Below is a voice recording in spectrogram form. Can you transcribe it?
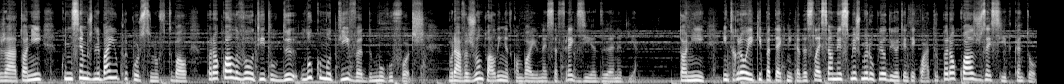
Já a Tony, conhecemos-lhe bem o percurso no futebol, para o qual levou o título de locomotiva de Mugo Fores. Morava junto à linha de comboio nessa freguesia de Anadia. Tony integrou a equipa técnica da seleção nesse mesmo europeu de 84, para o qual José Cid cantou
